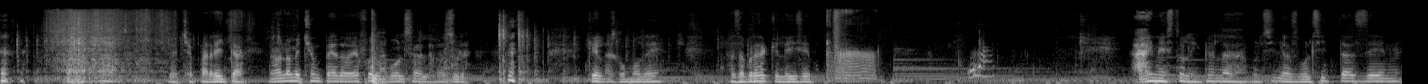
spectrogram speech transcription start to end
la chaparrita. No, no me eché un pedo, eh. Fue la bolsa de la basura. que la acomodé. Hasta parece que le hice. Ay, necesito limpiar la las bolsitas de.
